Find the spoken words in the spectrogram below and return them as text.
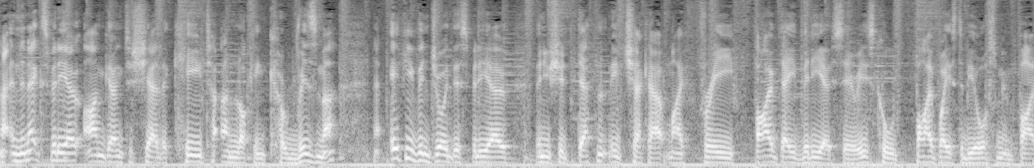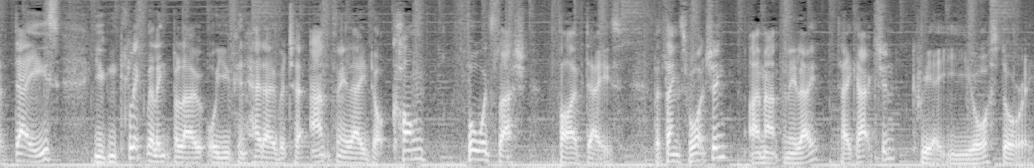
Now, in the next video, I'm going to share the key to unlocking charisma. Now, if you've enjoyed this video, then you should definitely check out my free five day video series called Five Ways to Be Awesome in Five Days. You can click the link below or you can head over to anthonylay.com forward slash five days. But thanks for watching. I'm Anthony Lay. Take action, create your story.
